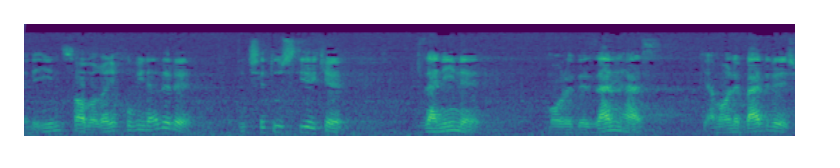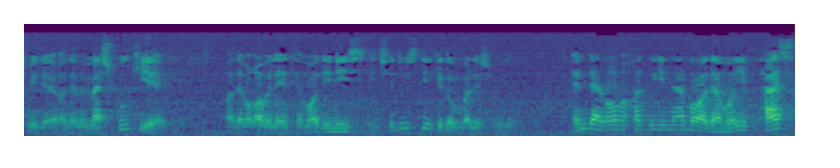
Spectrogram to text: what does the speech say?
یعنی این سابقه خوبی نداره. این چه دوستیه که زنین مورد زن هست؟ گمان بد بهش میره آدم مشکوکیه آدم قابل اعتمادی نیست. این چه دوستیه که دنبالش میره یعنی در واقع می‌خواد بگی نه با آدمای پست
